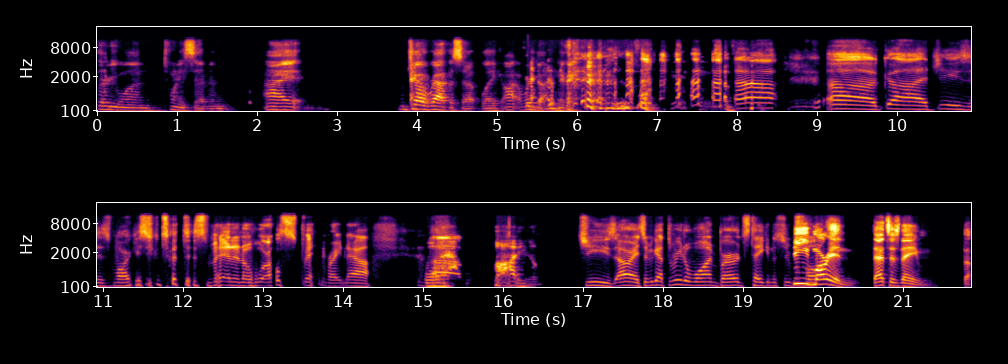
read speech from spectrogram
31 27. I, Joe, wrap us up. Like, uh, we're done here. oh God, Jesus, Marcus, you took this man in a whirl spin right now. Wow. Bodied them. Jeez. All right, so we got three to one. Birds taking the Super Steve Bowl. Martin. That's his name. The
